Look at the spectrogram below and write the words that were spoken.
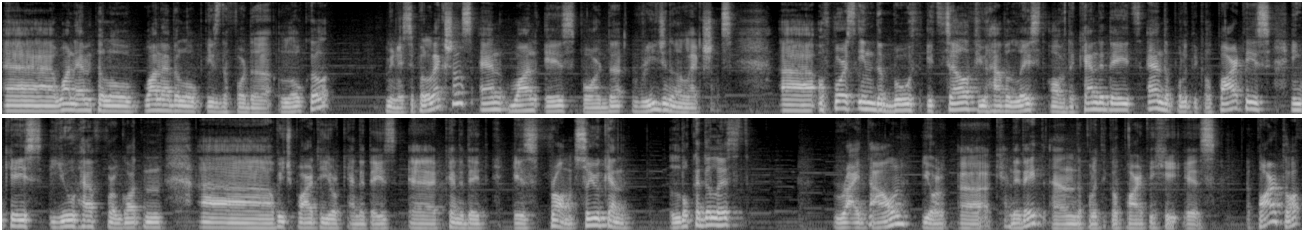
Uh, one envelope, one envelope is the, for the local municipal elections, and one is for the regional elections. Uh, of course, in the booth itself, you have a list of the candidates and the political parties in case you have forgotten uh, which party your candidate candidate is from. So you can look at the list write down your uh, candidate and the political party he is a part of.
